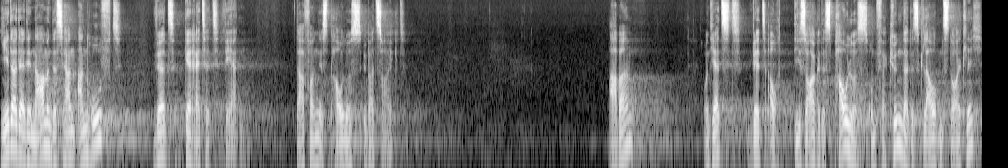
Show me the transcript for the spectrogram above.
Jeder, der den Namen des Herrn anruft, wird gerettet werden. Davon ist Paulus überzeugt. Aber, und jetzt wird auch die Sorge des Paulus um Verkünder des Glaubens deutlich,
